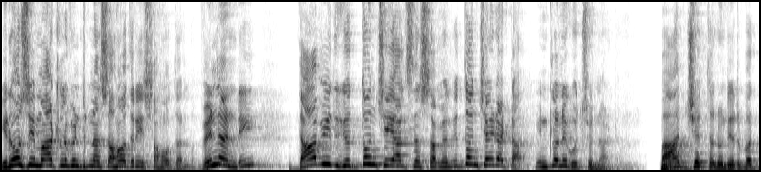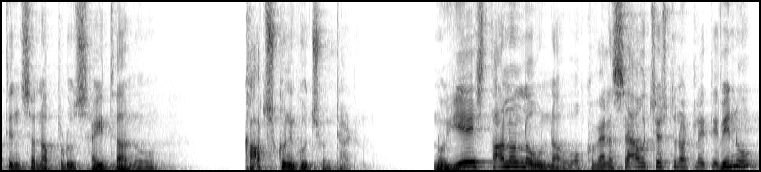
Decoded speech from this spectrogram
ఈరోజు ఈ మాటలు వింటున్న సహోదరి సహోదరులు వినండి. దావీదు యుద్ధం చేయాల్సిన సమయం యుద్ధం చేయడట. ఇంట్లోనే కూర్చున్నాడు. బాధ్యతను నిర్వర్తించనప్పుడు సైతాను కాచుకుని కూర్చుంటాడు. నువ్వు ఏ స్థానంలో ఉన్నావు ఒకవేళ సేవ చేస్తున్నట్లయితే విను.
